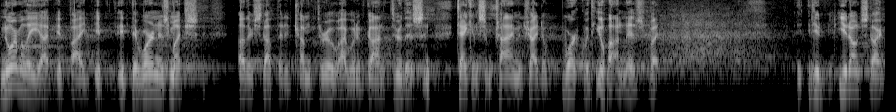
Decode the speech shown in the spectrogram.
normally, uh, if, I, if, if there weren't as much other stuff that had come through, I would have gone through this and taken some time and tried to work with you on this. But you, you don't start,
